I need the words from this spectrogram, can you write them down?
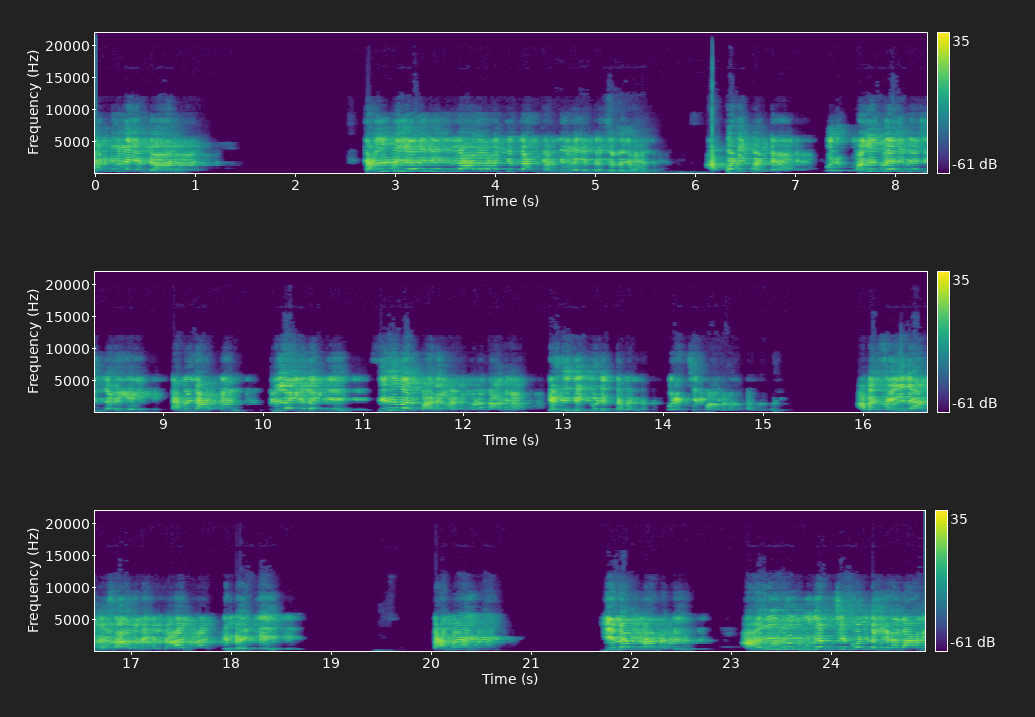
கண் இல்லை என்றால் கல்வி அறிவு இல்லாதவனுக்கு தான் கண் இல்லை என்று சொல்லுகிறார். அப்படிப்பட்ட ஒரு பகுத்தறிவு சிந்தனையை தமிழ்நாட்டில் பிள்ளைகளுக்கு சிறுவர் பாடல்கள் மூலமாக எழுதி கொடுத்தவன் புரட்சி பாவலன் தமிழ்மொழி. அவர் செய்த அந்த சாதனைகள் தான் இன்றைக்கு தமிழ் இனம் ஆனது அறிவு முதிர்ச்சி கொண்ட இனமாக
